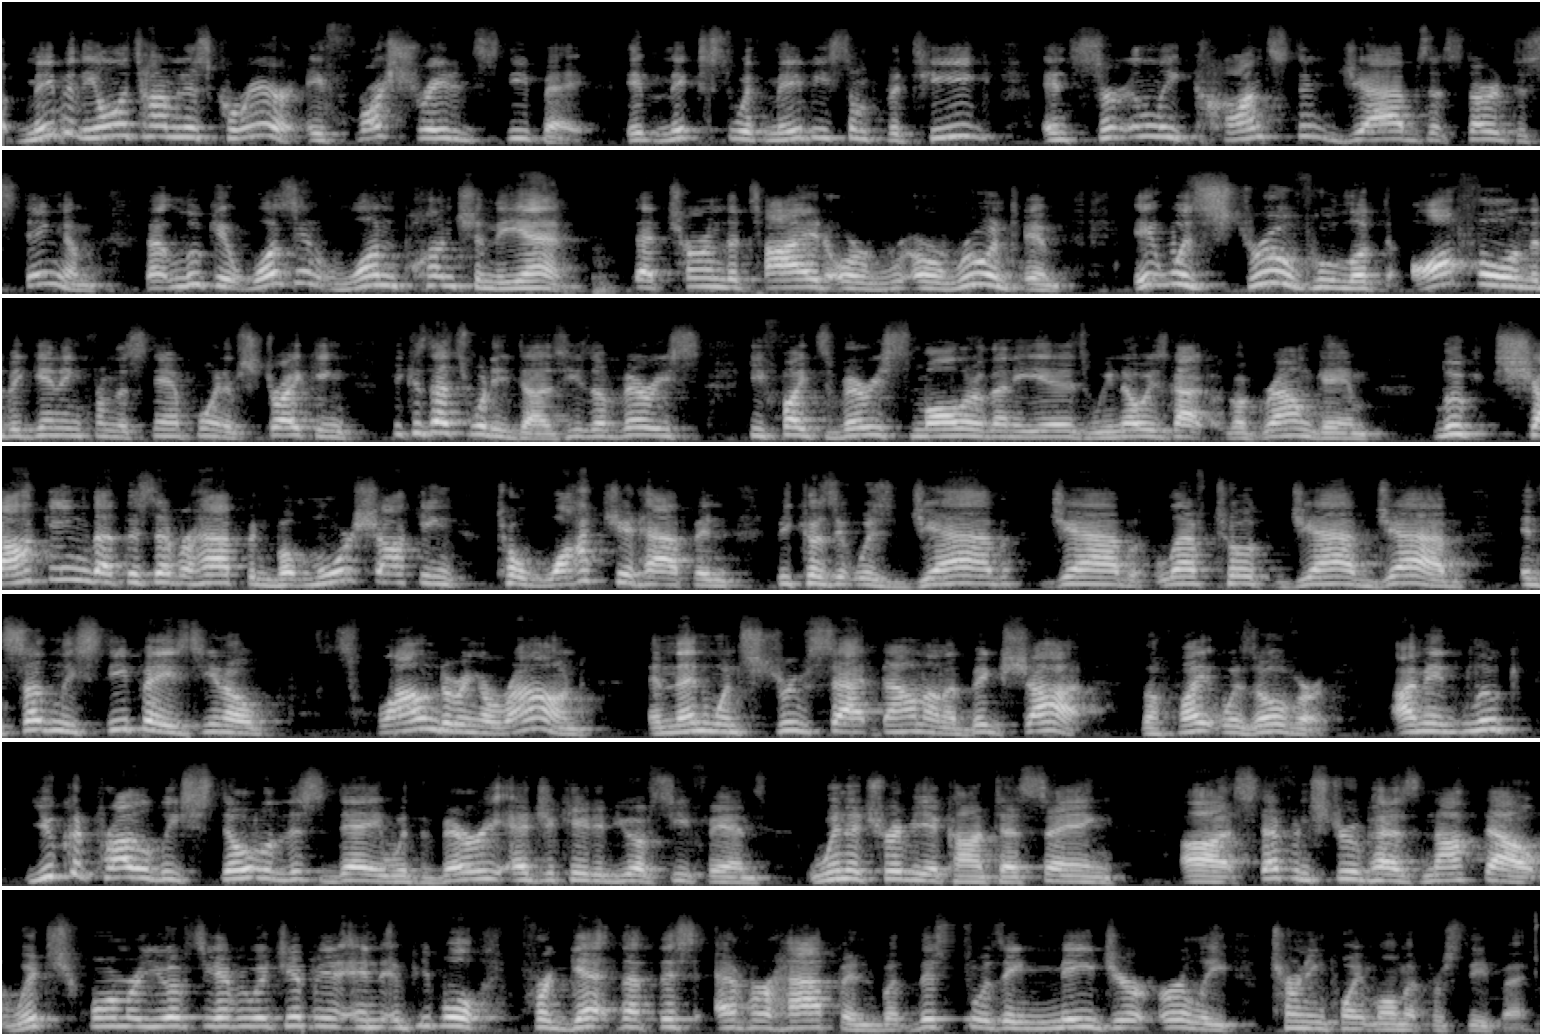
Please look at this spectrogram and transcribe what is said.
maybe the only time in his career, a frustrated Stipe. It mixed with maybe some fatigue and certainly constant jabs that started to sting him. That Luke, it wasn't one punch in the end that turned the tide or, or ruined him. It was Struve who looked awful in the beginning from the standpoint of striking because that's what he does. He's a very he fights very smaller than he is. We know he's got a ground game. Luke, shocking that this ever happened, but more shocking to watch it happen because it was jab, jab, left hook, jab, jab. And suddenly Stipe's, you know, floundering around. And then when Struve sat down on a big shot, the fight was over. I mean, Luke, you could probably still to this day, with very educated UFC fans, win a trivia contest saying, uh, Stefan Struve has knocked out which former UFC heavyweight champion, and, and people forget that this ever happened. But this was a major early turning point moment for Stipe.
